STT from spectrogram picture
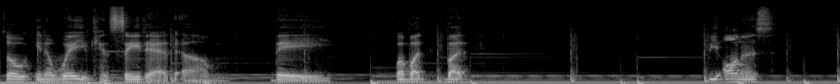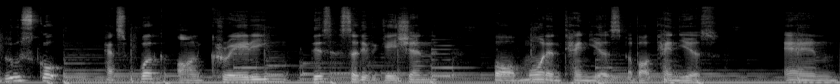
So in a way, you can say that um, they, well, but but be honest, BlueScope has worked on creating this certification for more than 10 years, about 10 years. And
